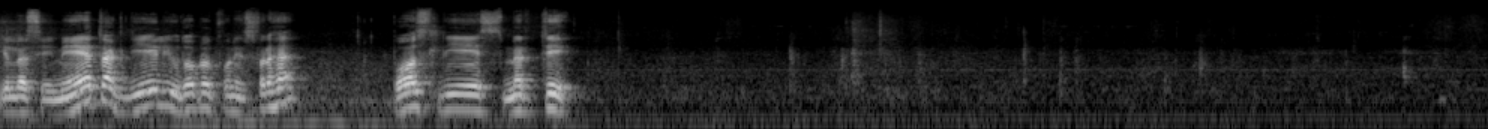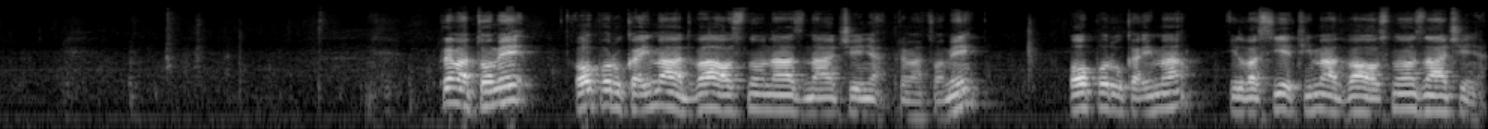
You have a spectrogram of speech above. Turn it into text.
Ili da se imetak dijeli u dobrotvorni svrhe poslije smrti. Prema tome, oporuka ima dva osnovna značenja. Prema tome, oporuka ima ili vasijet ima dva osnovna značenja.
